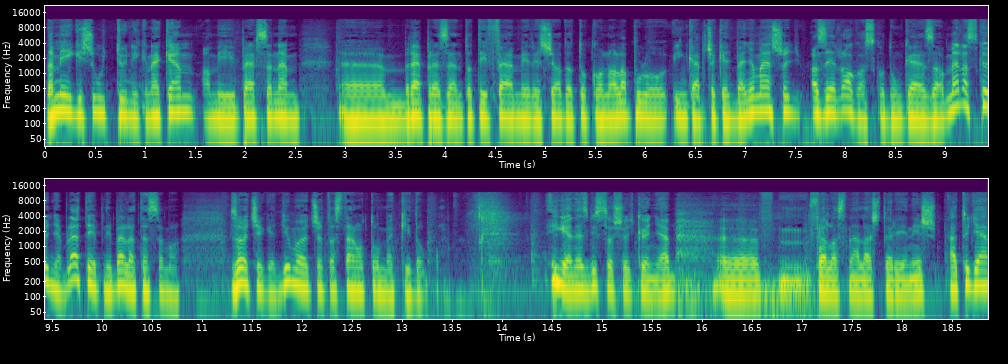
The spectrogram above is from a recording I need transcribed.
de mégis úgy tűnik nekem, ami persze nem e, reprezentatív felmérési adatokon alapuló, inkább csak egy benyomás, hogy azért ragaszkodunk ehhez, a, mert az könnyebb letépni, beleteszem a zöldséget, gyümölcsöt, aztán otthon meg kidobom. Igen, ez biztos, hogy könnyebb felhasználás terén is. Hát ugye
